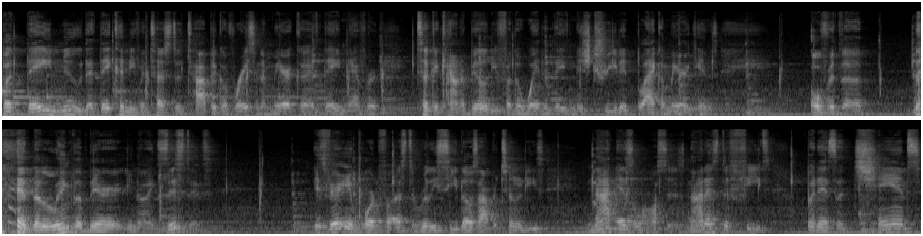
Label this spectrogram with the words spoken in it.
But they knew that they couldn't even touch the topic of race in America if they never took accountability for the way that they've mistreated black Americans over the the length of their, you know, existence. It's very important for us to really see those opportunities not as losses, not as defeats, but as a chance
